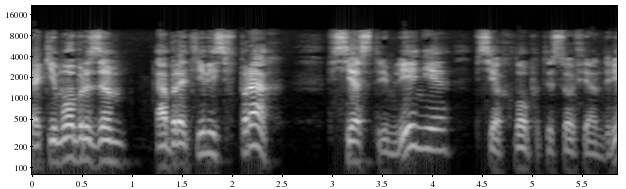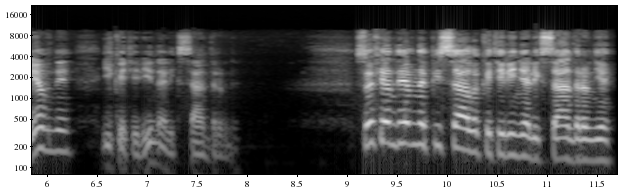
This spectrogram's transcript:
Таким образом, обратились в прах все стремления, все хлопоты Софьи Андреевны и Катерины Александровны. Софья Андреевна писала Катерине Александровне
